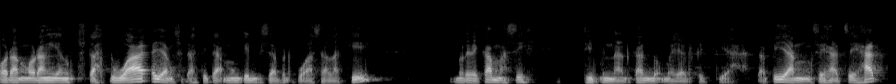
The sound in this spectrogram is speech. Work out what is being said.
orang-orang yang sudah tua yang sudah tidak mungkin bisa berpuasa lagi mereka masih dibenarkan untuk bayar fidyah. Tapi yang sehat-sehat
